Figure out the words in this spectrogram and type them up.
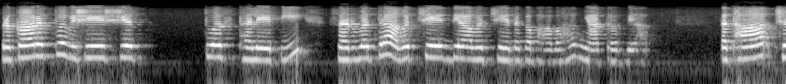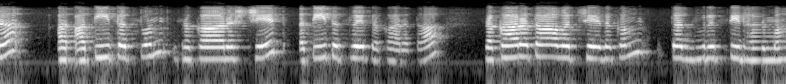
प्रकारत्वविशेष्यत्वस्थलेपि सर्वत्र अवच्छेद्यावच्छेदकभावः ज्ञातव्यः। तथा च अतीतत्वं प्रकारश्चेत् अतीतत्वे प्रकारता प्रकारतावच्छेदकं तद्वृत्तिधर्मः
